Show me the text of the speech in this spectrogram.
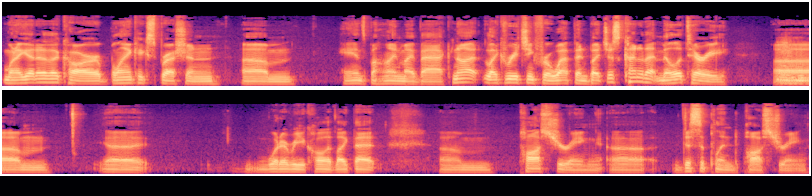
when I get out of the car, blank expression, um, hands behind my back, not like reaching for a weapon, but just kind of that military, mm-hmm. um, uh, whatever you call it, like that um, posturing, uh, disciplined posturing.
